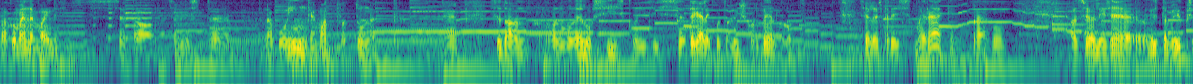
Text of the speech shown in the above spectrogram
nagu ma enne mainisin, siis seda sellist äh, nagu hingematvat tunnet. seda on, on mul elus siis, kui siis tegelikult on ükskord veel olnud. sellest reisist ma ei rääkinud praegu. Aga see oli see, ütleme üks,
